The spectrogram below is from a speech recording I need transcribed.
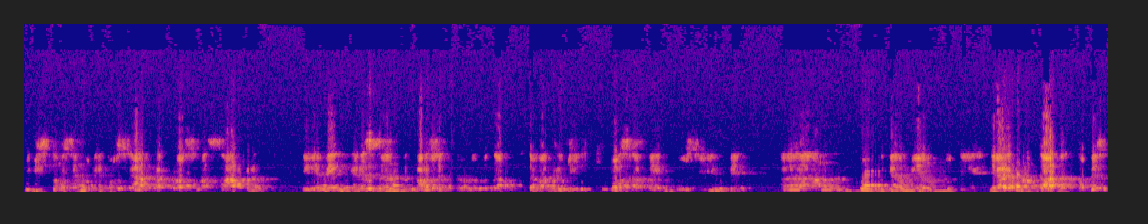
e que estão sendo negociados para a próxima safra, ele é bem interessante para o setor rural. Então, eu acredito que possa haver, inclusive, uh, um pouco de aumento de, de área plantada. Talvez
